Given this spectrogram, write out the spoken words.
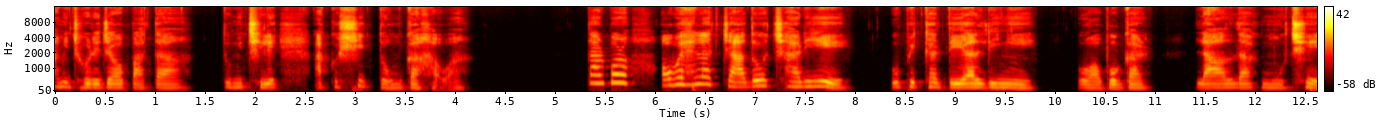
আমি ঝরে যাওয়া পাতা, তুমি ছিলে আকস্মিক দমকা হাওয়া। তারপর অবহেলার চাদর ছাড়িয়ে উপেক্ষার দেয়াল ডিঙিয়ে ও অবজ্ঞার লাল দাগ মুছে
